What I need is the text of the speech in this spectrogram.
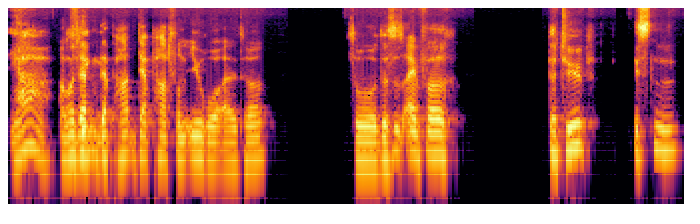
ja, Aber der, der, Part, der Part von Iro, Alter. So, das ist einfach. Der Typ ist ein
